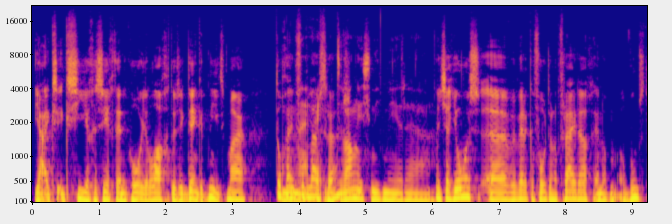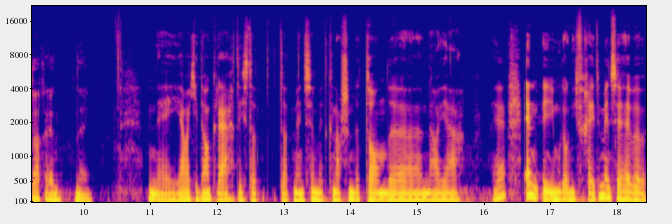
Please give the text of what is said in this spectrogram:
ja, ik, ik zie je gezicht en ik hoor je lach, dus ik denk het niet. Maar toch even nee, voor de luisteraars. Dwang is niet meer. Uh... Je zegt, jongens, we werken voortaan op vrijdag en op, op woensdag. En nee. Nee, ja, wat je dan krijgt is dat, dat mensen met knarsende tanden, nou ja, Hè? En je moet ook niet vergeten, mensen hebben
